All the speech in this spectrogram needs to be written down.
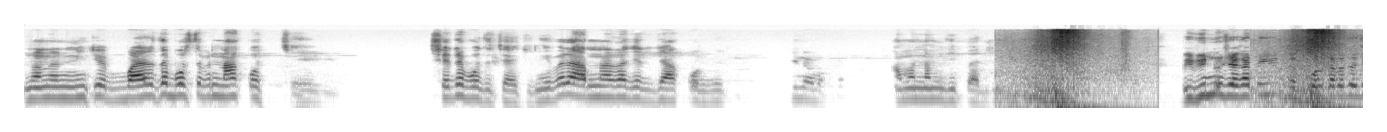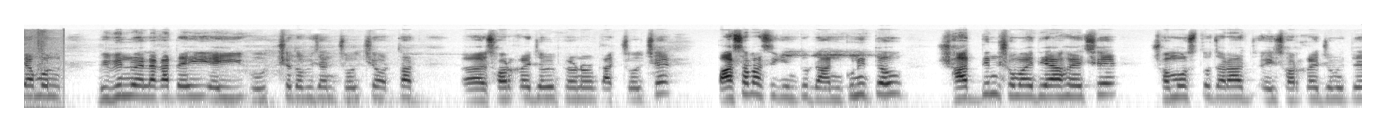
না না নিচে বাইরেতে বসতে না করছে। সেটা বলতে চাইছি না। এবারে আপনারা যে যা করবেন? আমার নাম দীপালি বিভিন্ন জায়গাতেই কলকাতাতে যেমন বিভিন্ন এলাকাতেই এই উচ্ছেদ অভিযান চলছে অর্থাৎ সরকারি জমি ফেরানোর কাজ চলছে পাশাপাশি কিন্তু ডানকুনিতেও সাত দিন সময় দেওয়া হয়েছে সমস্ত যারা এই সরকারি জমিতে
